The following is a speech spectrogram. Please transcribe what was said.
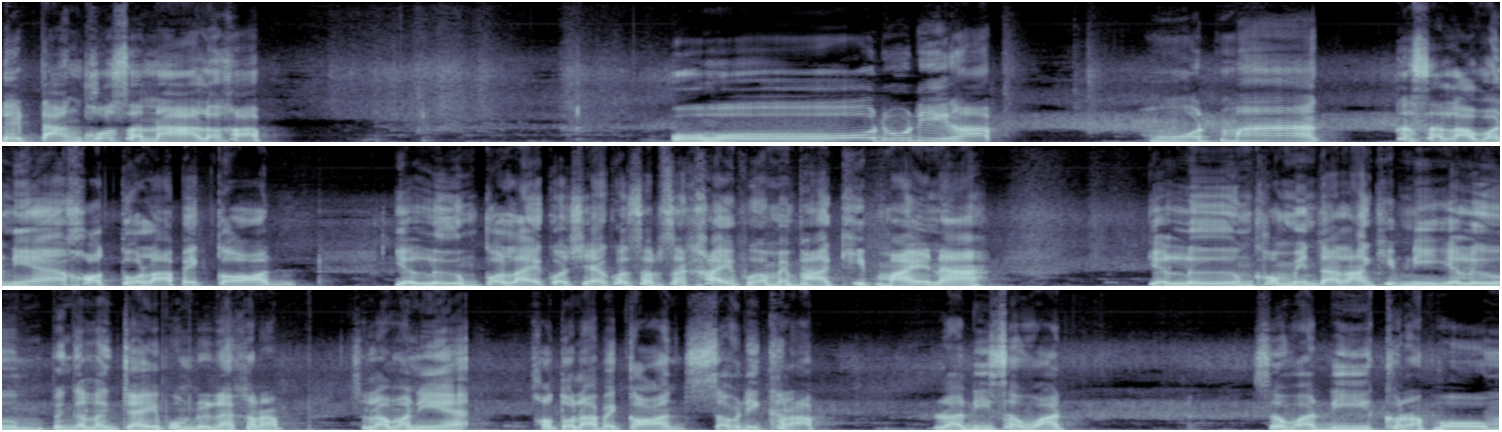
ได้ตังโฆษณาแล้วครับ โอ้โห ดูดิครับ โหดมาก ก็สำหรับวันนี้ขอตัวลาไปก่อน อย่าลืมกดไลค์ กดแชร์ กด subscribe เพื่อไม่พลาดคลิปใหม่นะ อย่าลืมคอมเมนต์ใต้ล่างคลิปนี้ อย่าลืมเป็นกำลังใจให้ผมด้วยนะครับ สำหรับวันนี้ขอตัวลาไปก่อน สวัสดีครับราดีสวัสดีสวัสดีครับผม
